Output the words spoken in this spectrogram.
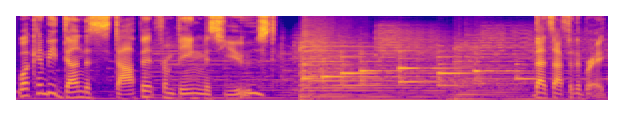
what can be done to stop it from being misused? That's after the break.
